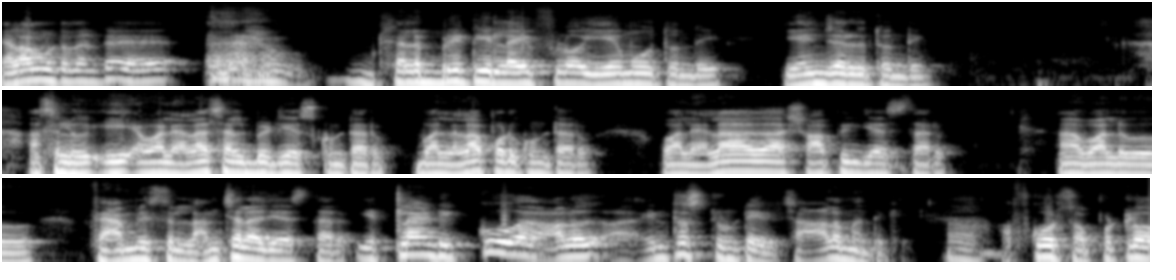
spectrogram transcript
ఎలా ఉంటుందంటే సెలబ్రిటీ లైఫ్లో ఏమవుతుంది? ఏం జరుగుతుంది? అసలు ఈ వాళ్ళు ఎలా సెలబ్రేట్ చేసుకుంటారు? వాళ్ళు ఎలా పడుకుంటారు? వాళ్ళు ఎలాగా షాపింగ్ చేస్తారు? వాళ్ళు ఫ్యామిలీస్ లంచ్ ఎలా చేస్తారు? ఇట్లాంటి ఎక్కువ ఆలో ఇంట్రెస్ట్ ఉంటాయి చాలామందికి అఫ్ కోర్స్ అప్పట్లో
